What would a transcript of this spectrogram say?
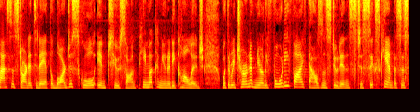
Classes started today at the largest school in Tucson, Pima Community College. With the return of nearly 45,000 students to six campuses,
